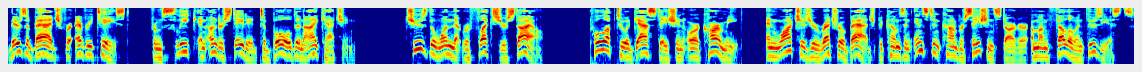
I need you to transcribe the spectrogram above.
There's a badge for every taste, from sleek and understated to bold and eye catching. Choose the one that reflects your style, Pull up to a gas station or a car meet, and watch as your retro badge becomes an instant conversation starter among fellow enthusiasts.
